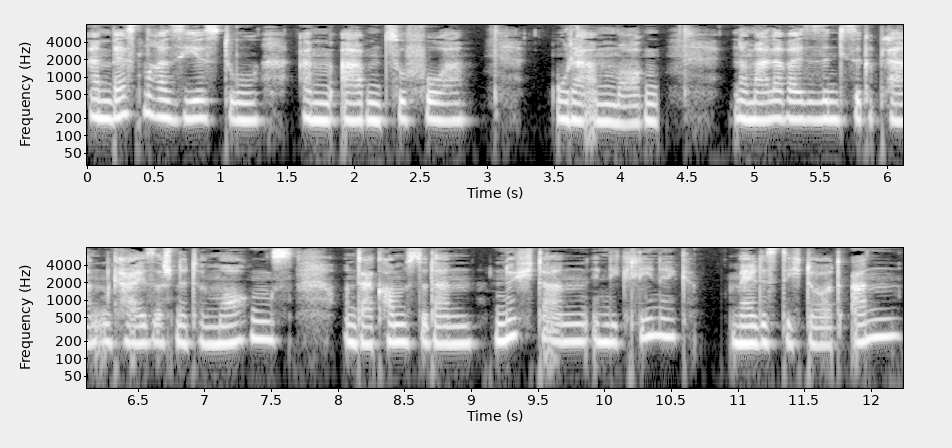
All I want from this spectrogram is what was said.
Am besten rasierst du am Abend zuvor oder am Morgen. Normalerweise sind diese geplanten Kaiserschnitte morgens und da kommst du dann nüchtern in die Klinik, meldest dich dort an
